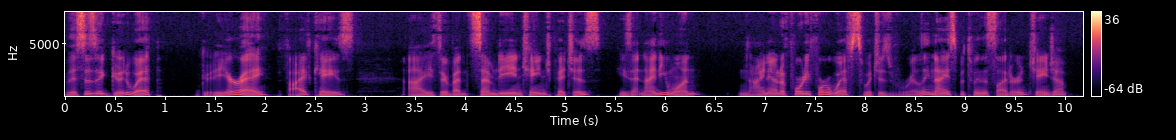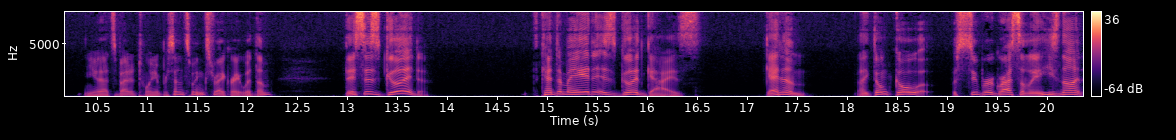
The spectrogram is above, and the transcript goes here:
This is a good whip, good ERA, five Ks. Uh, he threw about 70 and change pitches. He's at 91. 9 out of 44 whiffs, which is really nice between the slider and changeup. You know, that's about a 20% swing strike rate with them. This is good. Kenta Maeda is good, guys. Get him. Like, don't go super aggressively. He's not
